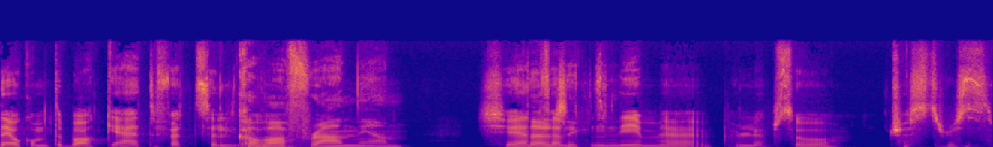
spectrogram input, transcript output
Det å komme tilbake etter fødsel Hva var Fran igjen? Det er sykt. 21-15 med pullups og trusters.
